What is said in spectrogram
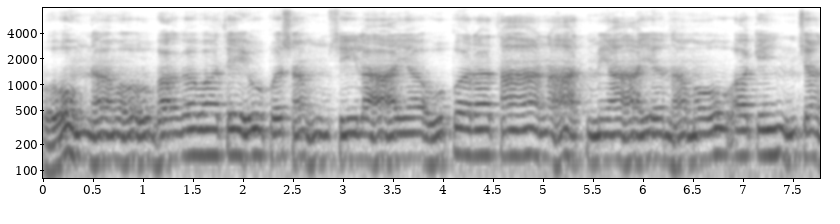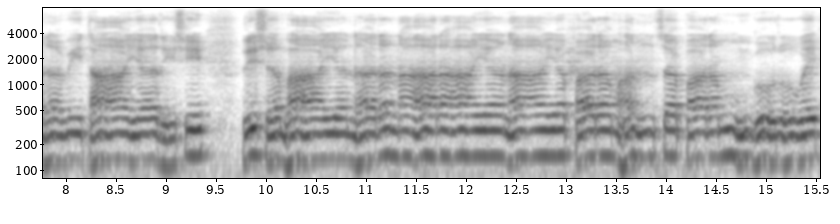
ॐ नमो भगवते उपशंशिलाय उपरतानात्म्याय नमो अकिञ्चनविताय ऋषि ऋषभाय नरनारायणाय परमहंस परं गुरुवे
